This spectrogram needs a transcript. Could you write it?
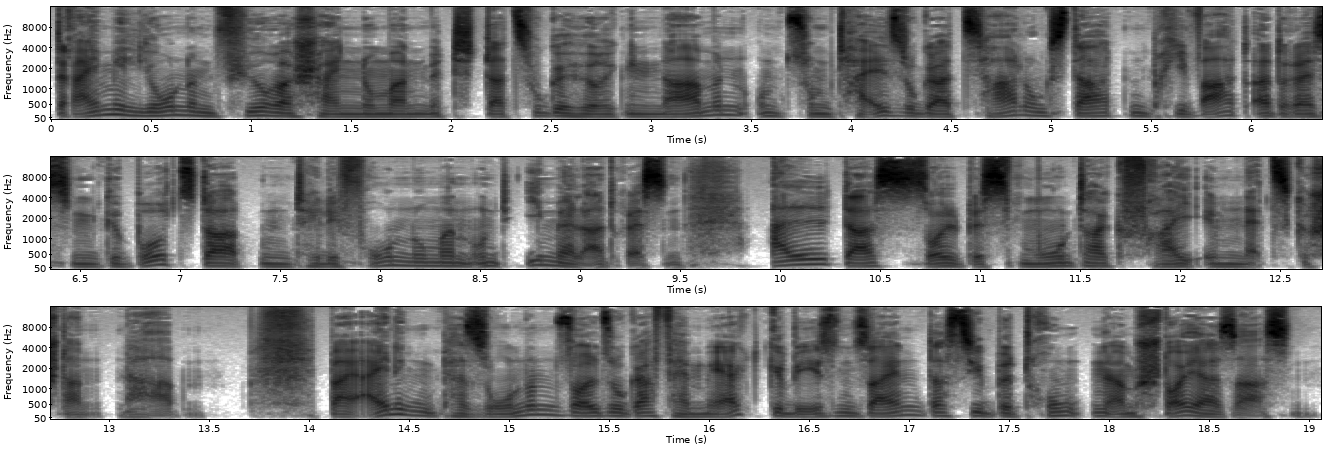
Drei Millionen Führerscheinnummern mit dazugehörigen Namen und zum Teil sogar Zahlungsdaten, Privatadressen, Geburtsdaten, Telefonnummern und E-Mail-Adressen. All das soll bis Montag frei im Netz gestanden haben. Bei einigen Personen soll sogar vermerkt gewesen sein, dass sie betrunken am Steuer saßen.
